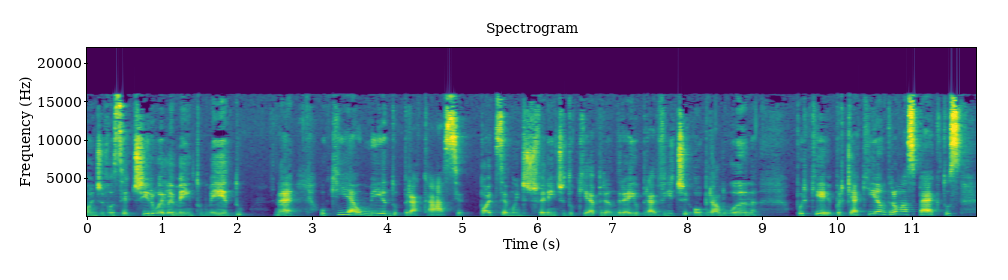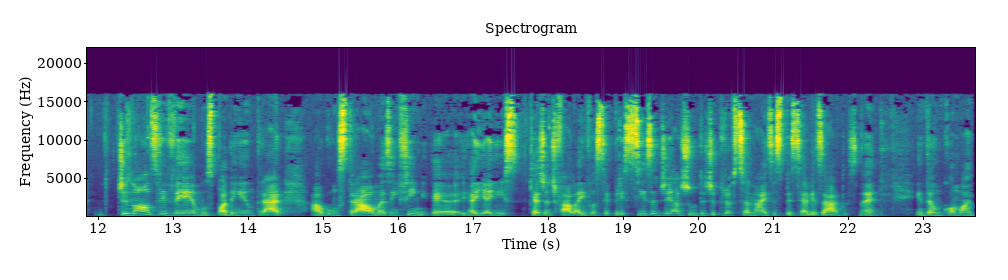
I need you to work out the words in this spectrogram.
onde você tira o elemento medo, né? O que é o medo para Cássia pode ser muito diferente do que é para André ou para Viti ou para Luana. Por quê? Porque aqui entram aspectos de nós vivemos, podem entrar alguns traumas, enfim, é, aí é isso que a gente fala, aí você precisa de ajuda de profissionais especializados, né? Então, como a,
